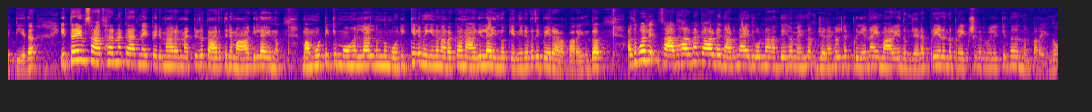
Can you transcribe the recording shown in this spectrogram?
എത്തിയത്. ഇത്രയും സാധാരണക്കാരനായി പെരുമാറാൻ മറ്റൊരു താരത്തിനും ആകില്ല എന്നും മമ്മൂട്ടിക്കും മോഹൻലാലിനൊന്നും ഒരിക്കലും ഇങ്ങനെ നടക്കാനാകില്ല എന്നൊക്കെ നിരവധി പേരാണ് പറയുന്നത്. അതുപോലെ സാധാരണക്കാരുടെ നടനായതുകൊണ്ടാണ് അദ്ദേഹം എന്നും ജനങ്ങളുടെ പ്രിയനായി മാറിയതും ജനപ്രിയൻ എന്ന് പ്രേക്ഷകർ വിളിക്കുന്നതെന്നും പറയുന്നു.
